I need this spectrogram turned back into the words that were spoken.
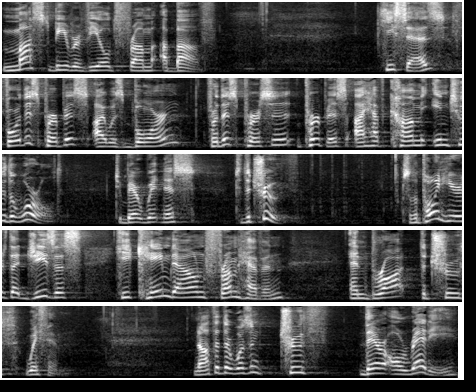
must be revealed from above. He says, For this purpose I was born, for this pers- purpose I have come into the world to bear witness to the truth. So the point here is that Jesus, he came down from heaven and brought the truth with him. Not that there wasn't truth there already,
